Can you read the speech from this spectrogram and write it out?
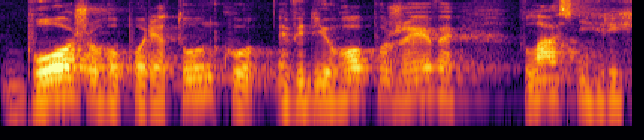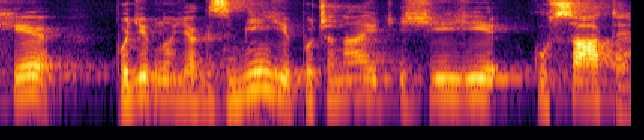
Божого порятунку, від Його поживи, власні гріхи, подібно як змії, починають її кусати,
